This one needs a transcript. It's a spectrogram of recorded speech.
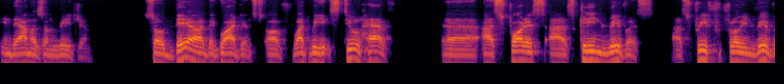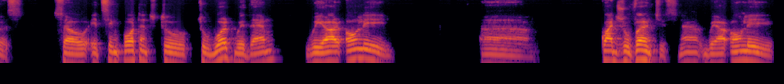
in the Amazon region. So they are the guardians of what we still have uh, as forests, as clean rivers, as free flowing rivers. So it's important to, to work with them. We are only uh, coadjuvantes, we are only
